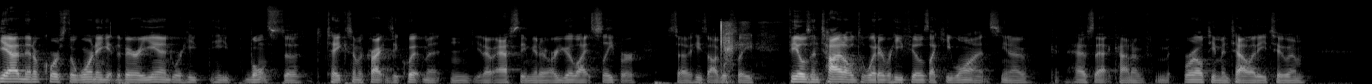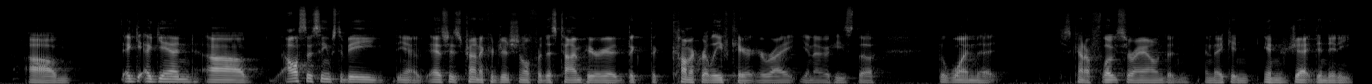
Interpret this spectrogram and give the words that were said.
Yeah, and then of course the warning at the very end where he he wants to, to take some of Crichton's equipment and you know asks him, you know, are you a light sleeper? So he's obviously feels entitled to whatever he feels like he wants. You know, has that kind of royalty mentality to him. Um, ag- again, uh, also seems to be you know as is trying to traditional for this time period, the, the comic relief character, right? You know, he's the the one that just kind of floats around and, and they can interject into any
